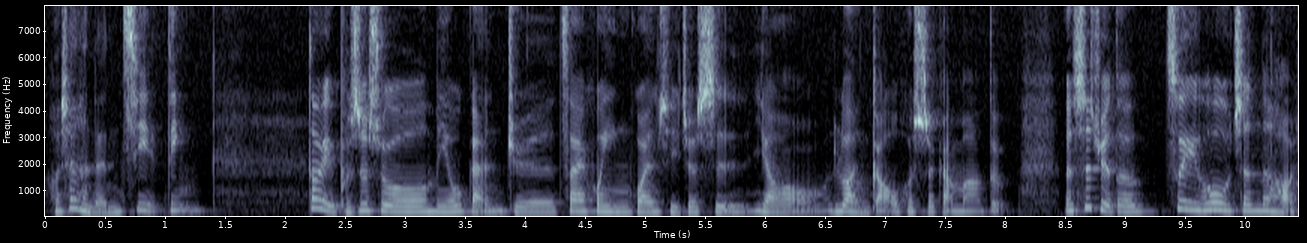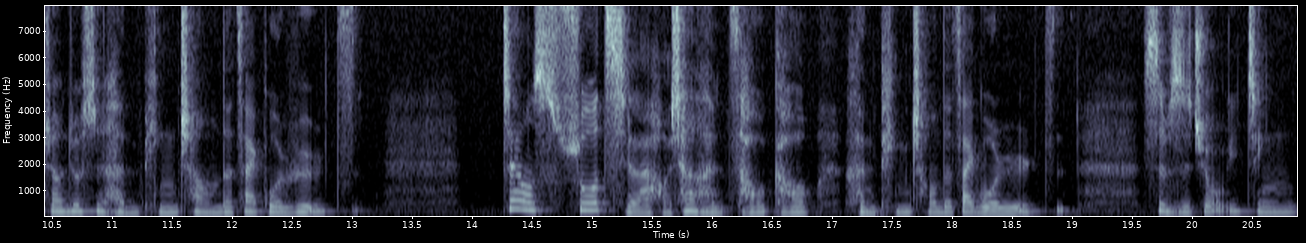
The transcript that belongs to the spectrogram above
好像很难界定。倒也不是说没有感觉，在婚姻关系就是要乱搞或是干嘛的，而是觉得最后真的好像就是很平常的在过日子。这样说起来好像很糟糕，很平常的在过日子，是不是就已经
